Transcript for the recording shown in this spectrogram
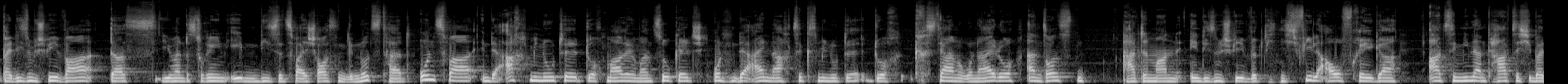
bei diesem Spiel war, dass Juventus Turin eben diese zwei Chancen genutzt hat. Und zwar in der 8. Minute durch Mario Mandzukic und in der 81. Minute durch Cristiano Ronaldo. Ansonsten hatte man in diesem Spiel wirklich nicht viele Aufreger. AC Milan tat sich über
